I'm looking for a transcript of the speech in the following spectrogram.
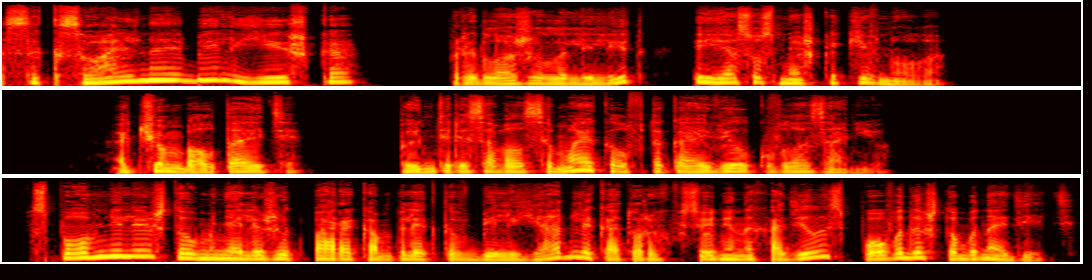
«Сексуальная бельишка», — предложила Лилит, и я с усмешкой кивнула. «О чем болтаете?» — поинтересовался Майкл, втыкая вилку в лазанью. Вспомнили, что у меня лежит пара комплектов белья, для которых все не находилось повода, чтобы надеть.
